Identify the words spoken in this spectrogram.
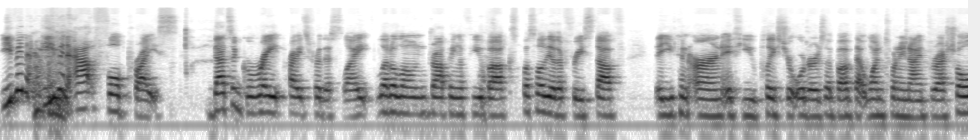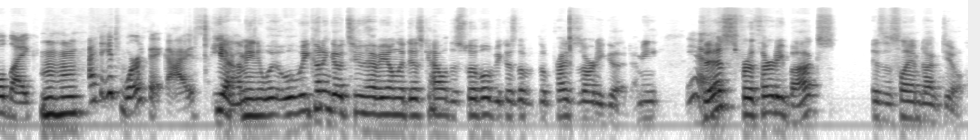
even even at full price. That's a great price for this light, let alone dropping a few bucks plus all the other free stuff that you can earn if you place your orders above that 129 threshold. Like, Mm-hmm. I think it's worth it, guys. Yeah, I mean, we, we couldn't go too heavy on the discount with the swivel because the, the price is already good. I mean, Yeah. this for 30 bucks is a slam dunk deal.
